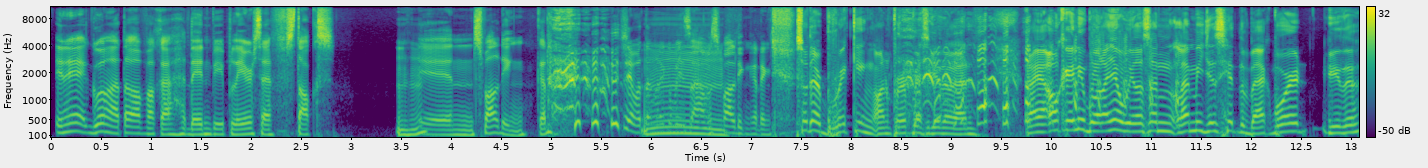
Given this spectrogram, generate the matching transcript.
Ini gue nggak tahu apakah the NBA players have stocks Mhm. in Spalding karena siapa tahu mereka bisa sama Hmm. Spalding kadang. So they're breaking on purpose gitu kan. Kayak oke ini bolanya Wilson, let me just hit the backboard gitu.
